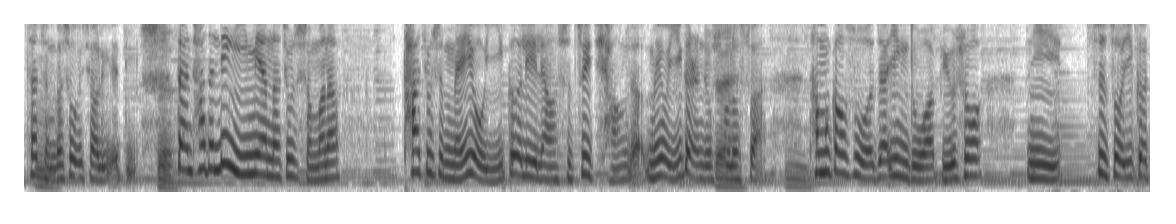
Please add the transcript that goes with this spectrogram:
它整个社会效率也低。是。但它的另一面呢，就是什么呢？它就是没有一个力量是最强的，没有一个人就说了算。嗯。他们告诉我在印度啊，比如说你制作一个，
